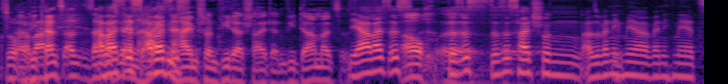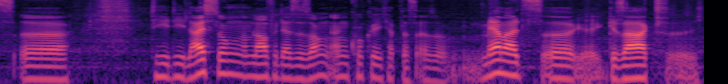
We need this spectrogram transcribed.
so, aber, wie aber, kann es also sein, aber dass es wir ist- an es ist- Heidenheim schon wieder scheitern, wie damals? ja, aber es ist, auch, das äh, ist, das ist halt schon, also wenn ich mir, wenn ich mir jetzt äh, die, die Leistungen im Laufe der Saison angucke, ich habe das also mehrmals äh, gesagt, ich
